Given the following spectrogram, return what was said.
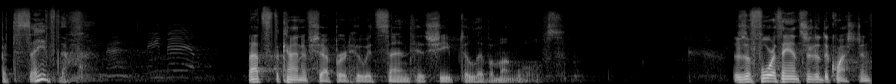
but to save them. That's the kind of shepherd who would send his sheep to live among wolves. There's a fourth answer to the question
